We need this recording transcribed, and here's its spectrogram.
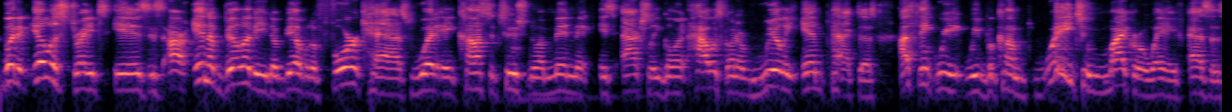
what it illustrates is is our inability to be able to forecast what a constitutional amendment is actually going, how it's going to really impact us. I think we we become way too microwave as a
